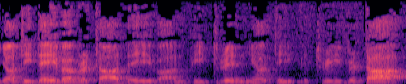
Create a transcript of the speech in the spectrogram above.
Yanti Deva Vrata Devan Pitrin Yanti Pitri Vrata.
